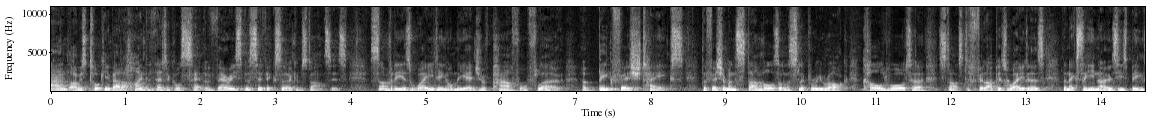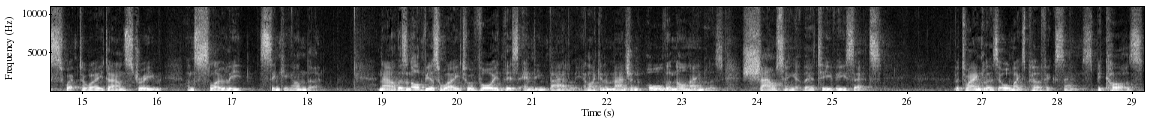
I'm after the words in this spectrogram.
And I was talking about a hypothetical set of very specific circumstances. Somebody is wading on the edge of powerful flow. A big fish takes. The fisherman stumbles on a slippery rock. Cold water starts to fill up his waders. The next thing he knows, he's being swept away downstream and slowly sinking under. Now, there's an obvious way to avoid this ending badly, and I can imagine all the non anglers shouting at their TV sets. But to anglers, it all makes perfect sense because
